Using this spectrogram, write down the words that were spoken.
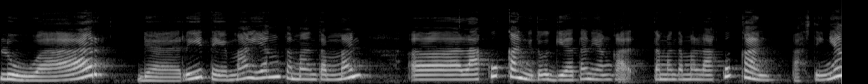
luar dari tema yang teman-teman uh, lakukan gitu kegiatan yang teman-teman lakukan. Pastinya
